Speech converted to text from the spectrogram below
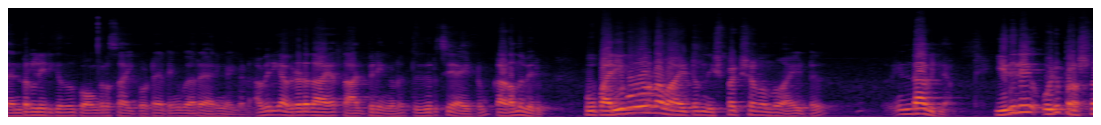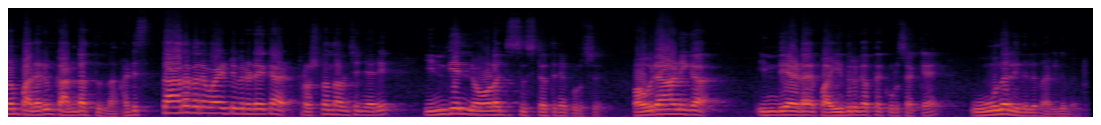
സെൻട്രലിൽ ഇരിക്കുന്നത് കോൺഗ്രസ് ആയിക്കോട്ടെ അല്ലെങ്കിൽ വേറെ ആരും ആയിക്കോട്ടെ അവർക്ക് അവരുടേതായ താല്പര്യങ്ങൾ തീർച്ചയായിട്ടും കടന്നു വരും പരിപൂർണമായിട്ടും നിഷ്പക്ഷമൊന്നും ആയിട്ട് ഉണ്ടാവില്ല. ഇതിൽ ഒരു പ്രശ്നം പലരും കണ്ടെത്തുന്ന അടിസ്ഥാനപരമായിട്ട് ഇവരുടെയൊക്കെ പ്രശ്നം എന്താണെന്ന് വെച്ച് ഇന്ത്യൻ നോളജ് സിസ്റ്റത്തിനെ കുറിച്ച് പൗരാണിക ഇന്ത്യയുടെ പൈതൃകത്തെക്കുറിച്ചൊക്കെ ഊന്നൽ ഇതിൽ നൽകുന്നുണ്ട്.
